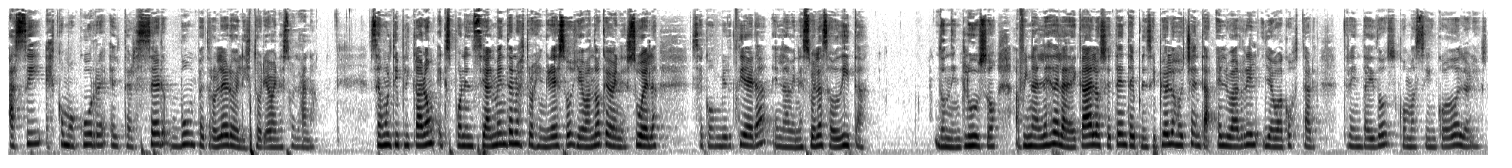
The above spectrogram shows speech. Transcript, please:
Así es como ocurre el tercer boom petrolero de la historia venezolana se multiplicaron exponencialmente nuestros ingresos, llevando a que Venezuela se convirtiera en la Venezuela saudita, donde incluso a finales de la década de los 70 y principios de los 80 el barril llegó a costar 32,5 dólares,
